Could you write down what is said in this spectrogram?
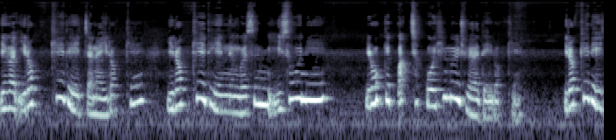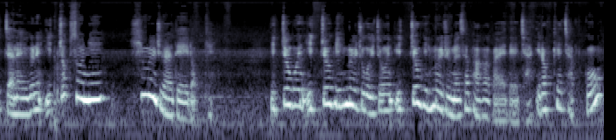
얘가 이렇게 돼 있잖아요. 이렇게. 이렇게 돼 있는 것은 이 손이 이렇게 꽉 잡고 힘을 줘야 돼. 이렇게. 이렇게 돼 있잖아요. 이거는 이쪽 손이 힘을 줘야 돼. 이렇게. 이쪽은 이쪽이 힘을 주고 이쪽은 이쪽이 힘을 주면서 박아가야 돼요. 자, 이렇게 잡고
